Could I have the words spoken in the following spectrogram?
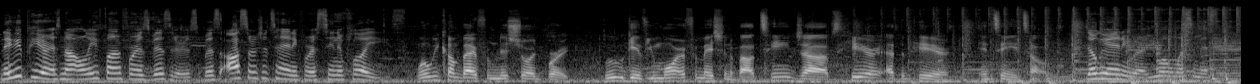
Navy Pier is not only fun for its visitors, but it's also entertaining for its teen employees. When we come back from this short break, we will give you more information about teen jobs here at the pier in Teen Talk. Don't go anywhere. You won't want to miss it.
